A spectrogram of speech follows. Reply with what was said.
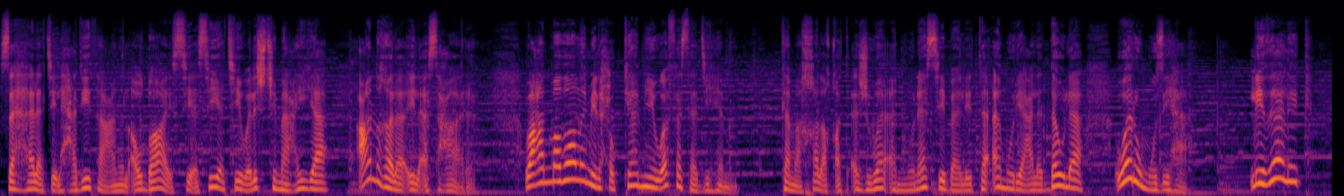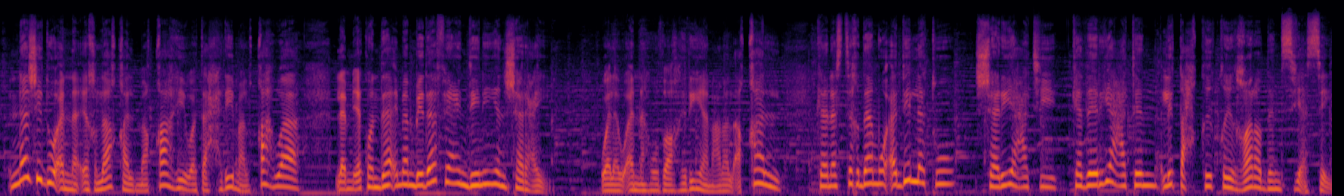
سهلت الحديث عن الأوضاع السياسية والاجتماعية عن غلاء الأسعار وعن مظالم الحكام وفسادهم. كما خلقت أجواء مناسبة للتامر على الدولة ورموزها. لذلك نجد أن إغلاق المقاهي وتحريم القهوة لم يكن دائما بدافع ديني شرعي ولو أنه ظاهريا على الأقل كان استخدام أدلة الشريعه كذريعة لتحقيق غرض سياسي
